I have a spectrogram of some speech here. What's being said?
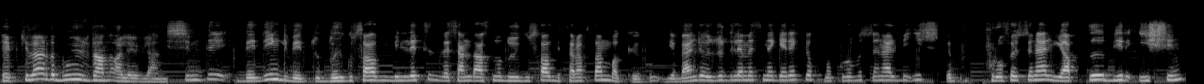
Tepkiler de bu yüzden alevlendi. Şimdi dediğin gibi du- duygusal bir milletiz ve sen de aslında duygusal bir taraftan bakıyorsun. Ya bence özür dilemesine gerek yok. Bu profesyonel bir iş ve p- profesyonel yaptığı bir işin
